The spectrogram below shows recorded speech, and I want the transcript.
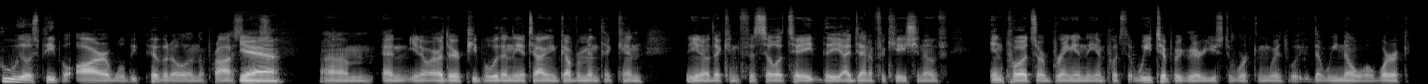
who those people are will be pivotal in the process. Yeah. Um, and you know, are there people within the Italian government that can, you know, that can facilitate the identification of inputs or bring in the inputs that we typically are used to working with that we know will work?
